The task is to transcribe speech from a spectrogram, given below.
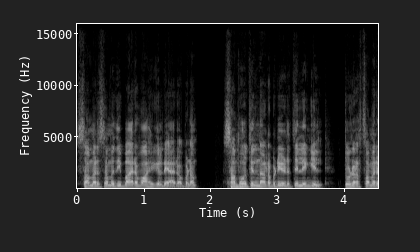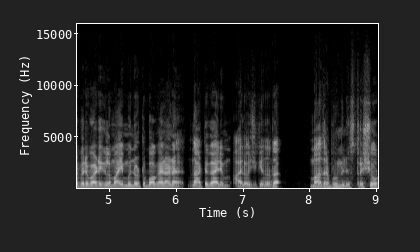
സമരസമിതി ഭാരവാഹികളുടെ ആരോപണം. സംഭവത്തിൽ നടപടിയെടുത്തില്ലെങ്കിൽ തുടർ സമരപരിപാടികളുമായി മുന്നോട്ടു പോകാനാണ് നാട്ടുകാരും ആലോചിക്കുന്നത്. മാതൃഭൂമി ന്യൂസ് തൃശൂർ.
